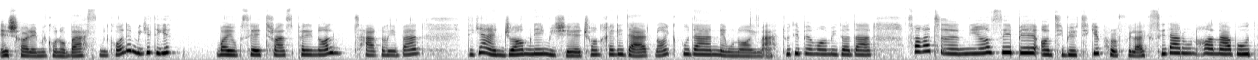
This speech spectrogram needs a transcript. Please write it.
اشاره می‌کنه و بحث می‌کنه میگه دیگه بایوپسی ترانسپرینال تقریبا دیگه انجام نمیشه چون خیلی دردناک بودن نمونه های محدودی به ما می‌دادن. فقط نیازی به آنتی‌بیوتیک پروفیلاکسی در اونها نبود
